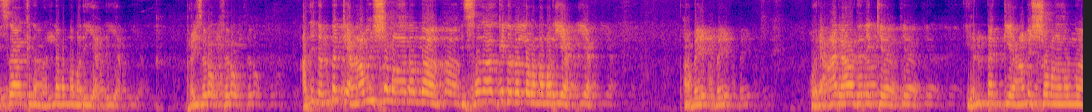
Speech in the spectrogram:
ഇസാക്കിന് നല്ലവണ്ണം അറിയാം. അതിനെന്തൊക്കെ ആവശ്യമാണെന്ന് ഇസഹാക്കിന് നല്ലവണ്ണം അറിയാം. അമേ ഒരാരാധനയ്ക്ക് എന്തൊക്കെ ആവശ്യമാണെന്ന്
